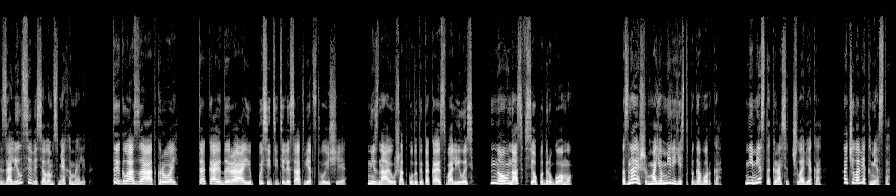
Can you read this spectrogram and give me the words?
Залился веселым смехом Элик. Ты глаза открой. Такая дыра и посетители соответствующие. Не знаю уж, откуда ты такая свалилась, но у нас все по-другому. Знаешь, в моем мире есть поговорка: не место красит человека, а человек место.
